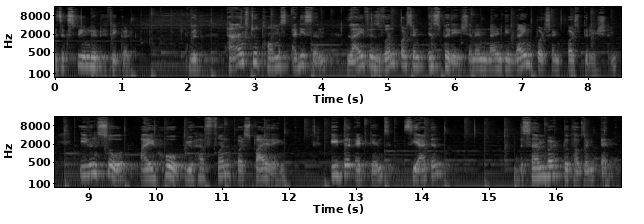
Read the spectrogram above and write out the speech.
is extremely difficult. With thanks to Thomas Edison, life is 1% inspiration and 99% perspiration. Even so, I hope you have fun perspiring. Peter Atkins, Seattle, December 2010.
